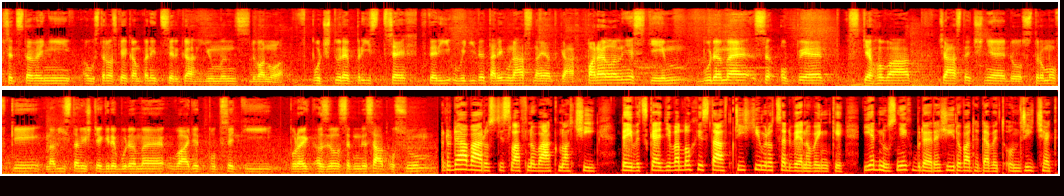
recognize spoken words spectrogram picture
představení australské kampany Cirka Humans 2.0 v počtu repríz třech, který uvidíte tady u nás na jatkách. Paralelně s tím budeme se opět stěhovat částečně do Stromovky na výstaviště, kde budeme uvádět po třetí projekt Azyl 78. Dodává Rostislav Novák mladší. Davidské divadlo chystá v příštím roce dvě novinky. Jednu z nich bude režírovat David Ondříček.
